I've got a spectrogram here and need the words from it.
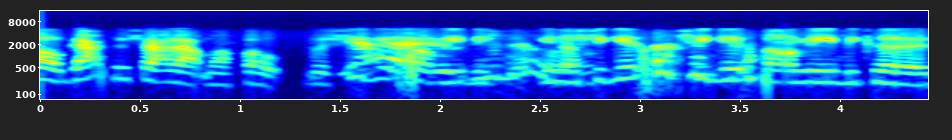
Oh, got to shout out my folks, but she yes, gets on me. Because, you, you know, she gets she gets on me because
